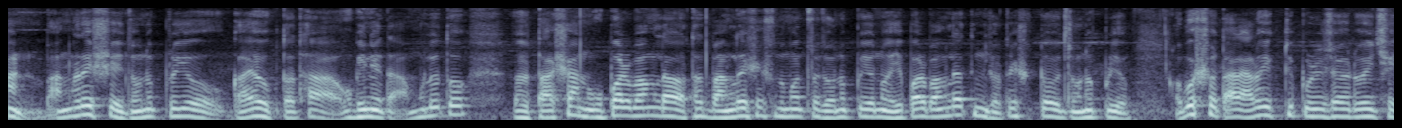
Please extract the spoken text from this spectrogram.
তাসান, বাংলাদেশে জনপ্রিয় গায়ক তথা অভিনেতা। মূলত তাসান ওপার বাংলা অর্থাৎ বাংলাদেশে শুধুমাত্র জনপ্রিয় নয়, এপার বাংলা তিনি যথেষ্ট জনপ্রিয়। অবশ্য তার আরও একটি পরিচয় রয়েছে।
